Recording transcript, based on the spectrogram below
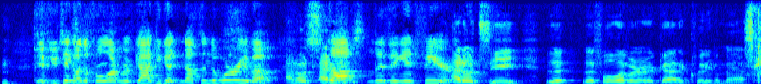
if you take on the full armor of God, you got nothing to worry about. I don't. I Stop don't, living in fear. I don't see the the full armor of God, including a mask.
